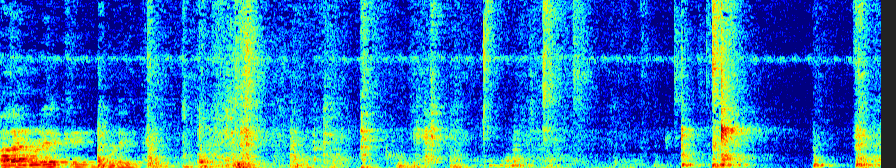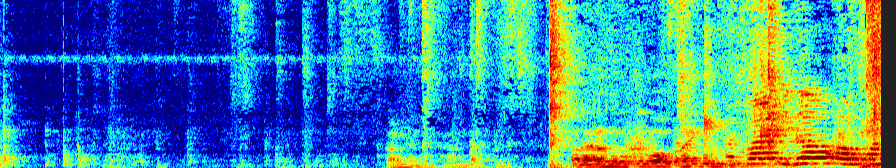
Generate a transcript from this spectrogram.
പറയാൻ കൂടെ ഇവിടെ വെക്ക്. അങ്ങനെ കാണാം. പറയാൻ നോക്കി ഓപ്പൺ ആയി അപ്പൊ ഇത് ഓപ്പൺ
